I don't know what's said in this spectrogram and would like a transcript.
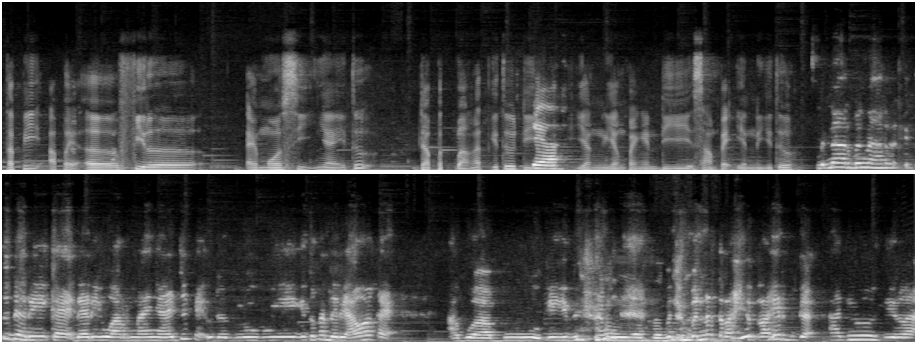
tapi apa ya eh, feel emosinya itu dapet banget gitu di Iya. yang yang pengen disampaikan gitu Benar-benar itu dari kayak dari warnanya aja kayak udah gloomy gitu kan dari awal kayak abu-abu kayak gitu kan. Iya, bener. Bener-bener terakhir-terakhir juga aduh gila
